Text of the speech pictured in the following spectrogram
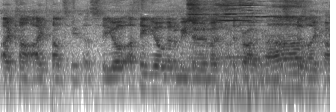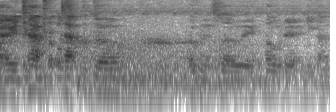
I can't. I can't see that. So you're. I think you're going to be doing most of the driving because Oh, I can't okay. read the Tap, controls. tap the door, open it slowly, hold it, and you go.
